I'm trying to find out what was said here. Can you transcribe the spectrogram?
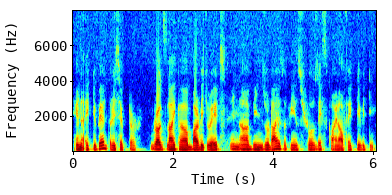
and activate the receptor. Drugs like uh, barbiturates and uh, benzodiazepines shows this kind of activity.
